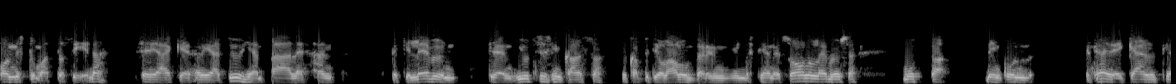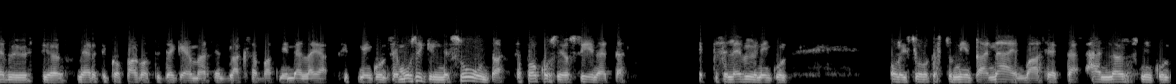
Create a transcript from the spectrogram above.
onnistumatta siinä. Sen jälkeen hän jäi tyhjän päälle. Hän teki levyn Glenn Hughesin kanssa, joka piti olla alun perin ilmeisesti hänen soololevynsä, mutta niin kuin, hän ei käynyt levyyhtiö, Mertiko pakotti tekemään sen Black Sabbath-nimellä, ja sit niin kuin se musiikillinen suunta, se fokus ei ole siinä, että, että se levy niin kuin olisi julkaistu niin tai näin, vaan se, että hän löysi niin kuin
